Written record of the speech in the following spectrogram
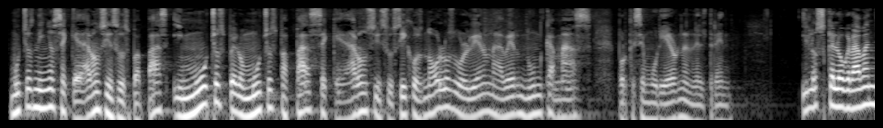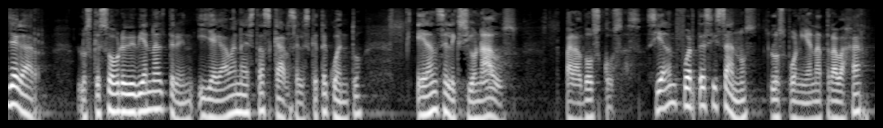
Muchos niños se quedaron sin sus papás y muchos, pero muchos papás se quedaron sin sus hijos. No los volvieron a ver nunca más porque se murieron en el tren. Y los que lograban llegar los que sobrevivían al tren y llegaban a estas cárceles que te cuento, eran seleccionados para dos cosas. Si eran fuertes y sanos, los ponían a trabajar.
